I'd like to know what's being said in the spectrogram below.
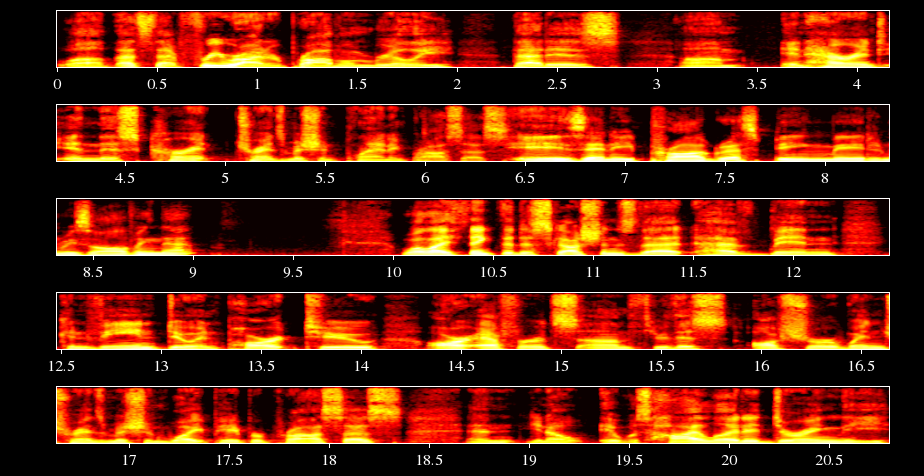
well that's that free rider problem really that is um, inherent in this current transmission planning process. Is any progress being made in resolving that well, I think the discussions that have been convened due in part to our efforts um, through this offshore wind transmission white paper process. And, you know, it was highlighted during the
